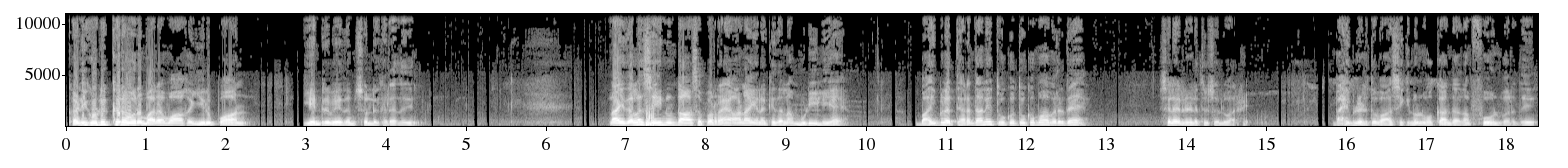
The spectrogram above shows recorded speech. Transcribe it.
கனி கொடுக்கிற ஒரு மரமாக இருப்பான் என்று வேதம் சொல்லுகிறது. நான் இதெல்லாம் செய்யணும்னு தான் ஆசைப்படுறேன் ஆனா எனக்கு இதெல்லாம் முடியலையே. பைபிளை திறந்தாலே தூக்க தூக்கமா வருதே சிலர் எடுத்து சொல்லுவார்கள். பைபிள் எடுத்து வாசிக்கணும்னு உக்காந்தாதான் ஃபோன் வருது.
